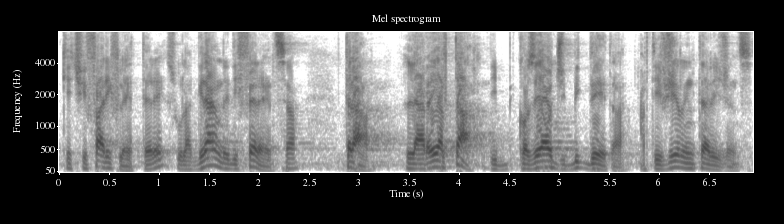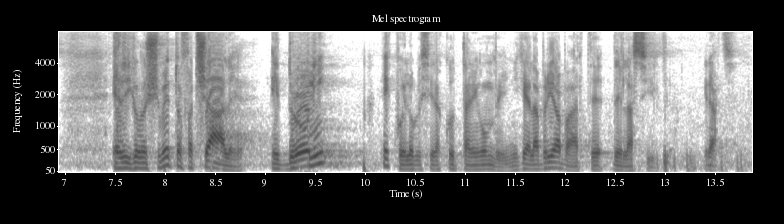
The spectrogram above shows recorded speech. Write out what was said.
che ci fa riflettere sulla grande differenza tra la realtà di cos'è oggi Big Data, Artificial Intelligence e il riconoscimento facciale e droni e quello che si racconta nei convegni, che è la prima parte della Silvia. Grazie.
